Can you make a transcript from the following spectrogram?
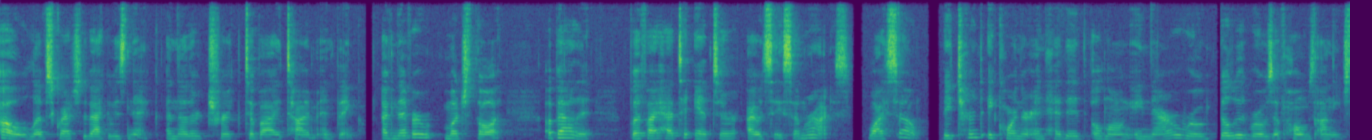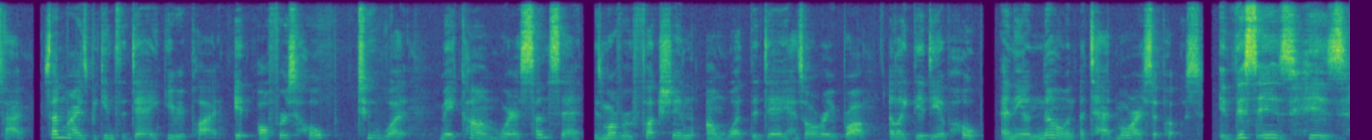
Oh, Lev scratched the back of his neck. Another trick to buy time and think. I've never much thought about it, but if I had to answer, I would say sunrise. Why so? They turned a corner and headed along a narrow road filled with rows of homes on each side. Sunrise begins the day, he replied. It offers hope to what may come, whereas sunset is more of a reflection on what the day has already brought. I like the idea of hope and the unknown a tad more, I suppose. If this is his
